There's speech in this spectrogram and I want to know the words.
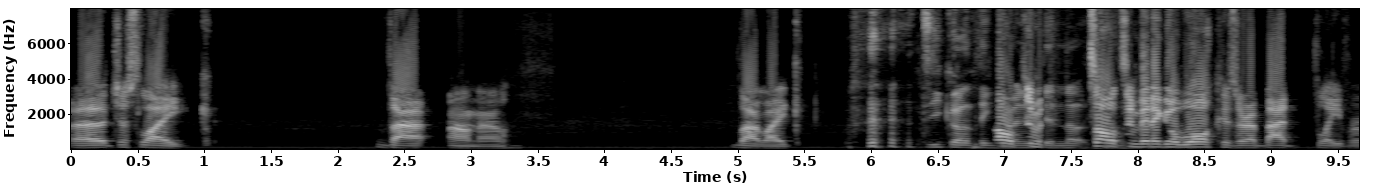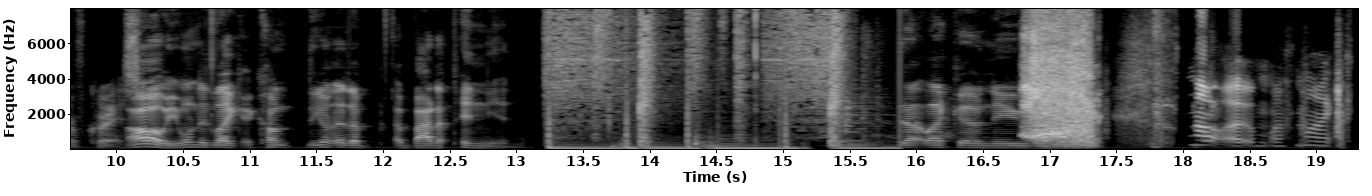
Uh, just like that. I don't know. That like you can't think of salt anything and, not. salt and vinegar walkers are a bad flavor of crisp. Oh, you wanted like a con. You wanted a, a bad opinion. Is that like a new? no, open with Mike.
